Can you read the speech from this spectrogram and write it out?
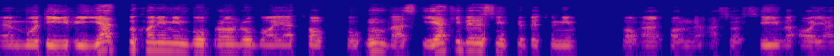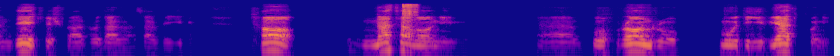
مدیریت بکنیم این بحران رو باید تا به اون وضعیتی برسیم که بتونیم واقعا قانون اساسی و آینده کشور رو در نظر بگیریم. تا نتوانیم بحران رو مدیریت کنیم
